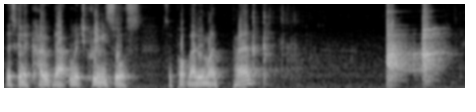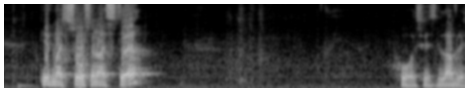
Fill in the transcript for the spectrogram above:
that's going to coat that rich, creamy sauce. So pop that in my pan. Give my sauce a nice stir. Oh, this is lovely.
